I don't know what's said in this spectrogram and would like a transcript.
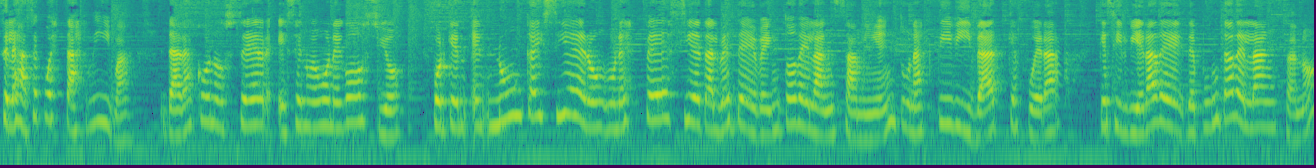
se les hace cuesta arriba dar a conocer ese nuevo negocio porque nunca hicieron una especie tal vez de evento de lanzamiento, una actividad que fuera, que sirviera de, de punta de lanza, ¿no?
